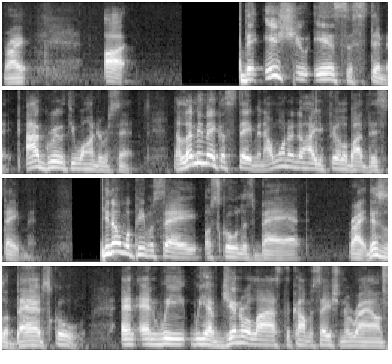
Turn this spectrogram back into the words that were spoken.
right? Uh, the issue is systemic. I agree with you 100%. Now, let me make a statement. I want to know how you feel about this statement. You know, when people say a school is bad, right? This is a bad school. And, and we, we have generalized the conversation around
